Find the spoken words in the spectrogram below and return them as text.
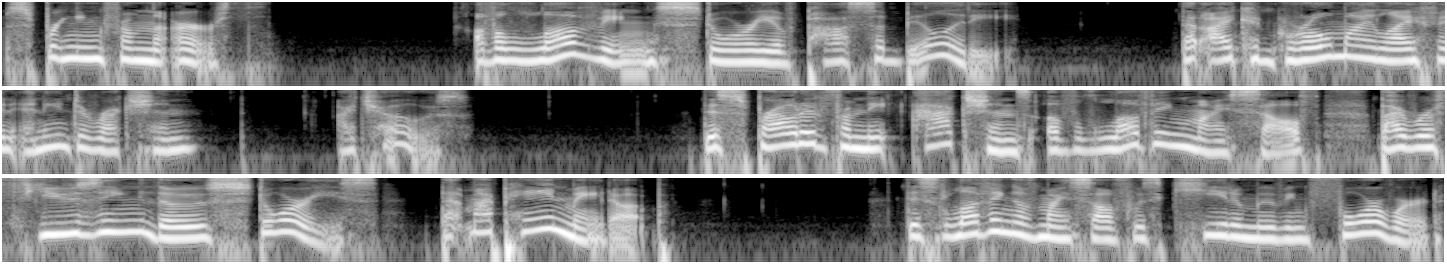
springing from the earth, of a loving story of possibility that I could grow my life in any direction I chose. This sprouted from the actions of loving myself by refusing those stories that my pain made up. This loving of myself was key to moving forward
